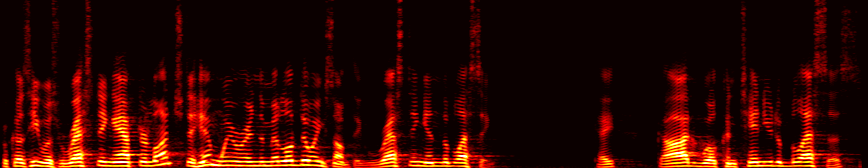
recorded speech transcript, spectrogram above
Because he was resting after lunch. To him, we were in the middle of doing something, resting in the blessing. Okay? God will continue to bless us,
